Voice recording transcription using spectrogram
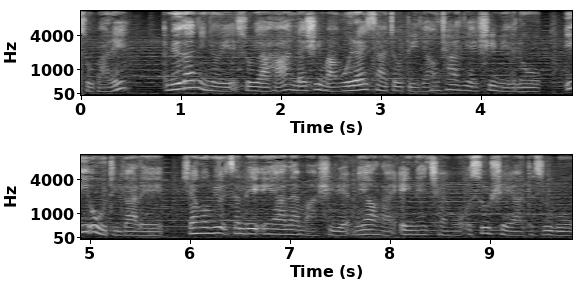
ဆိုပါတယ်။အမျိုးသားညီညွတ်ရေးအစိုးရဟာလက်ရှိမှာငွေတိုက်စာချုပ်တွေရောင်းချလျက်ရှိနေသလို EOD ကလည်းရန်ကုန်မြို့14အင်အားလမ်းမှာရှိတဲ့မရောက်နိုင်အိမ်နဲ့ခြံကိုအစုရှယ်ယာတစုကို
